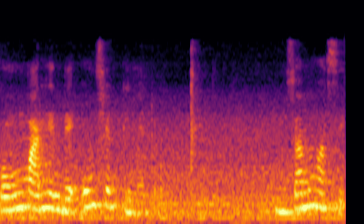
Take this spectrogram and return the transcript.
con un margen de un centímetro. Comenzamos así.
